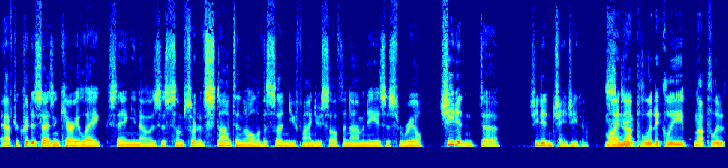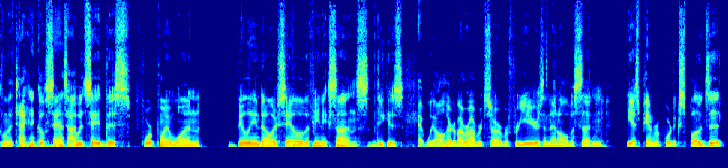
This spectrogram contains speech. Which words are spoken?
after criticizing Kari Lake, saying, you know, is this some sort of stunt, and all of a sudden you find yourself the nominee? Is this for real? She didn't. Uh, she didn't change either. Mine Steve. not politically, not political in the technical sense. I would say this 4.1 billion dollar sale of the Phoenix Suns because we all heard about Robert Sarver for years, and then all of a sudden ESPN report explodes it,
